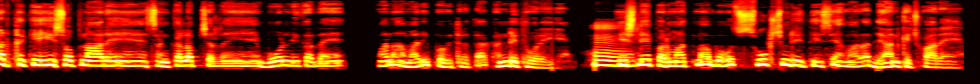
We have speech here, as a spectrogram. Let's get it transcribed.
अर्थ के ही स्वप्न आ रहे हैं संकल्प चल रहे हैं बोल नहीं कर रहे हैं माना हमारी पवित्रता खंडित हो रही है। हम्म। इसलिए परमात्मा बहुत सूक्ष्म रीति से हमारा ध्यान खिंचवा रहे हैं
